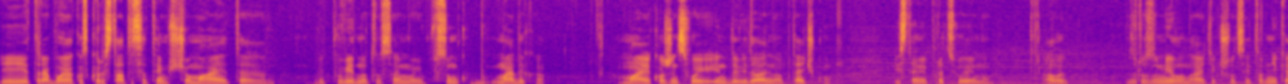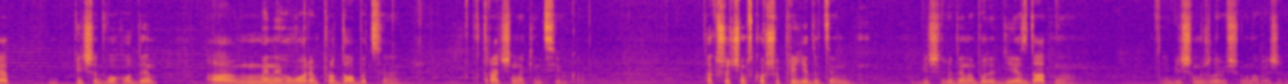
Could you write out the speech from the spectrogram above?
І треба якось користатися тим, що маєте. Відповідно, ту саму сумку медика. Має кожен свою індивідуальну аптечку. І з тим і працюємо. Але зрозуміло, навіть якщо цей турнікет більше двох годин, а ми не говоримо про доби, це втрачена кінцівка. Так що чим скорше приїде, тим більше людина буде дієздатна і більше можливість, що вона виживе.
